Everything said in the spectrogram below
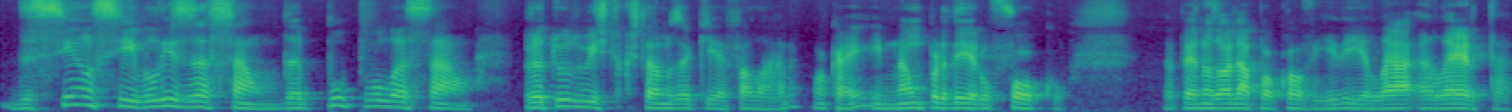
de sensibilização da população para tudo isto que estamos aqui a falar, ok? E não perder o foco, apenas olhar para o Covid e alerta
